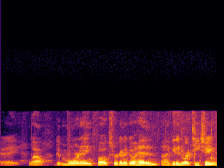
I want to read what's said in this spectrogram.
Okay, well, good morning, folks. We're going to go ahead and uh, get into our teaching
